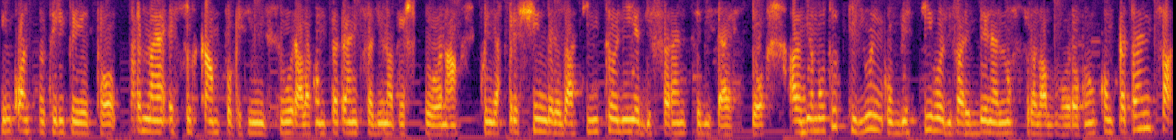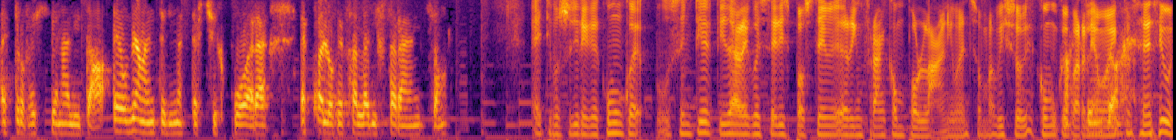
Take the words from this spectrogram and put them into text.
in quanto ti ripeto, per me è sul campo che si misura la competenza di una persona, quindi a prescindere da titoli e differenze di sesso. Abbiamo tutti l'unico obiettivo di fare bene il nostro lavoro con competenza e professionalità e ovviamente di metterci il cuore, è quello che fa la differenza. E ti posso dire che comunque sentirti dare queste risposte rinfranca un po' l'anima, insomma, visto che comunque parliamo di un,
